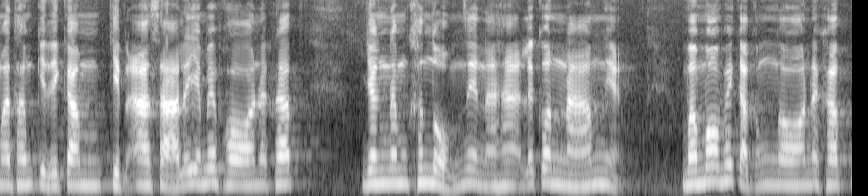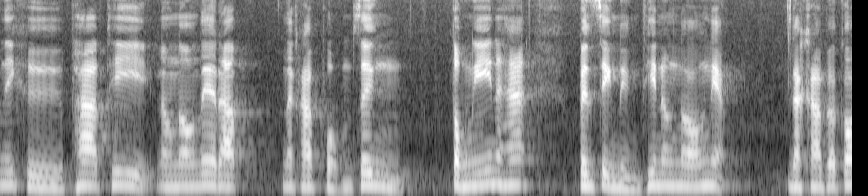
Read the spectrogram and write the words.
มาทำกิจกรรมจิตอาสาแล้วยังไม่พอนะครับ ยังนำขนมเนี่ยนะฮะแล้วก็น้ำเนี่ยมามอบให้กับน้องๆนะครับ นี่คือภาพที่น้องๆได้รับนะครับ ผมซึ่งตรงนี้นะฮะเป็นสิ่งหนึ่งที่น้องๆเนี่ยนะครับ แล้วก็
